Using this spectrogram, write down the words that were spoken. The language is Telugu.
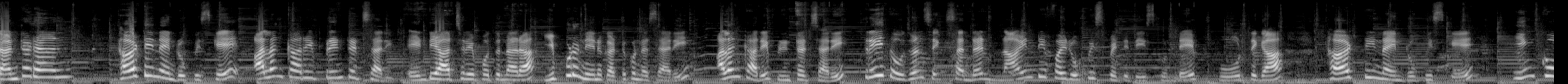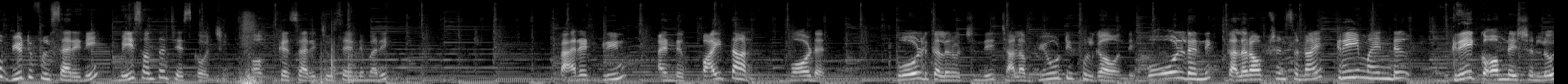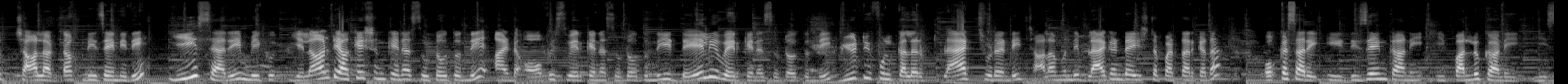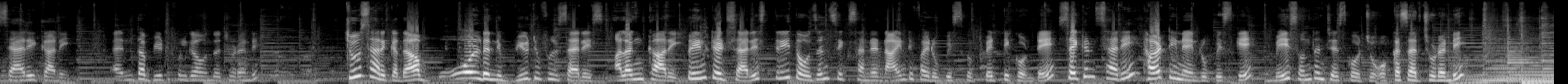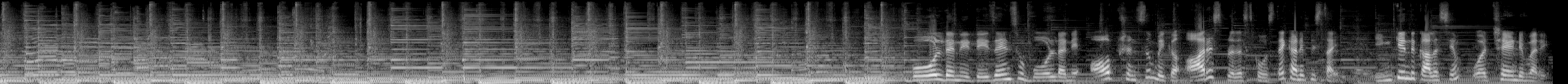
టంటడాన్ థర్టీ నైన్ రూపీస్ కే అలంకారి ప్రింటెడ్ శారీ. ఏంటి ఆశ్చర్యపోతున్నారా? ఇప్పుడు నేను కట్టుకున్న sari Alankari printed sari three thousand six hundred ninety five rupees పెట్టి తీసుకుంటే పూర్తిగా థర్టీ నైన్ రూపీస్ కే ఇంకో బ్యూటిఫుల్ శారీని మీ సొంతం చేసుకోవచ్చు. ఒక్కసారి చూసేయండి మరి. Parrot green and python border. Gold colour వచ్చింది చాలా బ్యూటిఫుల్గా ఉంది. బోల్డ్ అన్ని కలర్ ఆప్షన్స్ ఉన్నాయి. క్రీమ్ అండ్ గ్రే కాంబినేషన్లో చాలా టఫ్ డిజైన్ ఇది. ఈ శారీ మీకు ఎలాంటి అకేషన్ కైనా సూట్ అవుతుంది అండ్ ఆఫీస్ వేర్ కైనా సూట్ అవుతుంది డైలీ వేర్ కైనా సూట్ అవుతుంది. బ్యూటిఫుల్ కలర్ బ్లాక్ చూడండి. చాలా మంది బ్లాక్ అంటే ఇష్టపడతారు కదా. ఒక్కసారి ఈ డిజైన్ కానీ ఈ పళ్ళు కానీ ఈ శారీ కానీ ఎంత బ్యూటిఫుల్గా ఉందో చూడండి. చూసారు కదా బోల్డ్ అని beautiful saris Alankari printed saris three thousand six hundred ninety five రూపీస్కు పెట్టుకుంటే second sari thirty nine rupees కే మీ సొంతం చేసుకోవచ్చు. ఒక్కసారి చూడండి. బోల్డ్ అని డిజైన్స్ బోల్డ్ అని ఆప్షన్స్ మీకు ఆర్ఎస్ ప్రదర్శకు వస్తే కనిపిస్తాయి. ఇంకెందుకు ఆలస్యం? వచ్చేయండి మరి.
